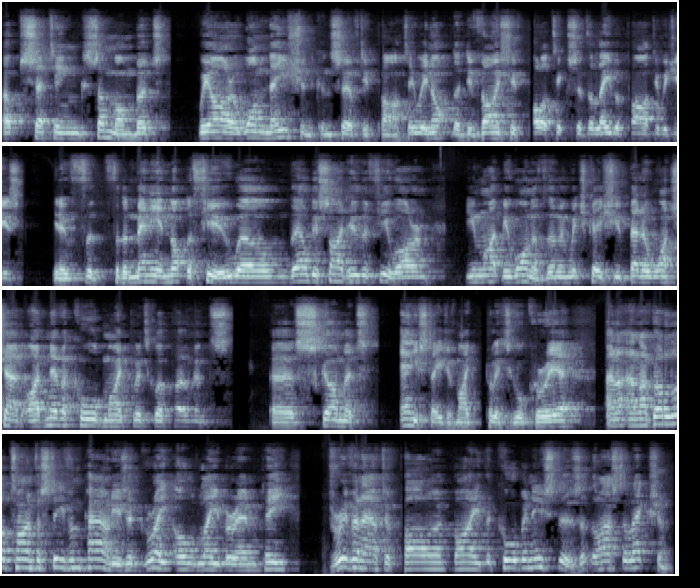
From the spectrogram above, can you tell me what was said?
upsetting someone. But we are a one nation Conservative Party. We're not the divisive politics of the Labour Party, which is, you know, for, for the many and not the few. Well, they'll decide who the few are, and you might be one of them, in which case you better watch out. I've never called my political opponents uh, scum at any stage of my political career. And, and I've got a lot of time for Stephen Pound. He's a great old Labour MP driven out of Parliament by the Corbynistas at the last election.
